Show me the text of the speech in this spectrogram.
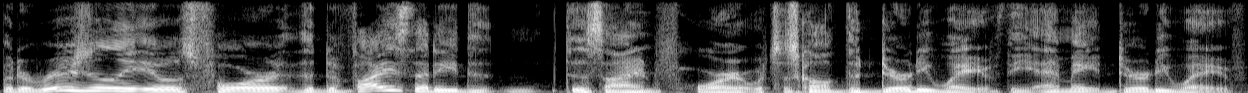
but originally it was for the device that he designed for which is called the Dirtywave, the M8 Dirtywave.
